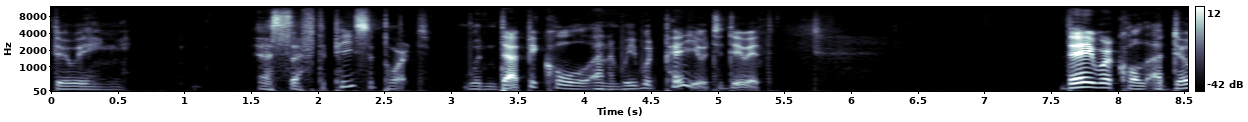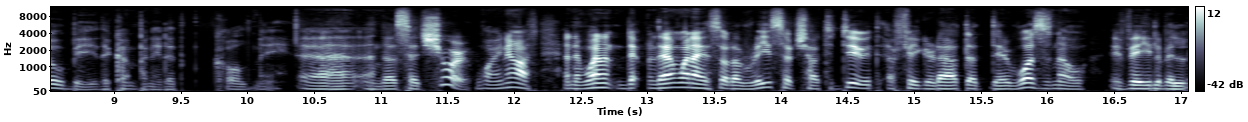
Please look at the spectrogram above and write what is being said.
doing SFTP support? Wouldn't that be cool? And we would pay you to do it. They were called Adobe, the company that called me, uh, and I said, sure, why not? And then when, then when I sort of researched how to do it, I figured out that there was no available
